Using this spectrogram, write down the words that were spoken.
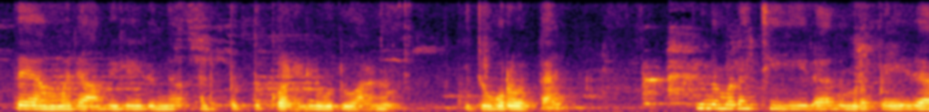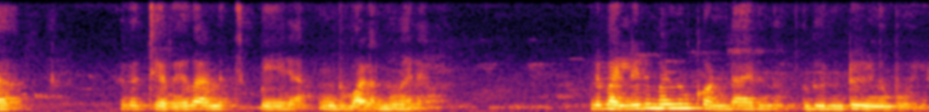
അതേ അമ്മ രാവിലെ ഇരുന്ന് അടുപ്പത്ത് കുഴലൂതുവാണ് ചോറ് വെക്കാൻ. പിന്നെ നമ്മുടെ ചീര നമ്മുടെ പേര. നല്ല ചെറിയതാണ് പേര. ഇത് വളർന്നു വരാം. ഒരു വലിയൊരു മരം നമുക്ക് ഉണ്ടായിരുന്നു. അത് ഉരുണ്ട് വീണു പോയി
